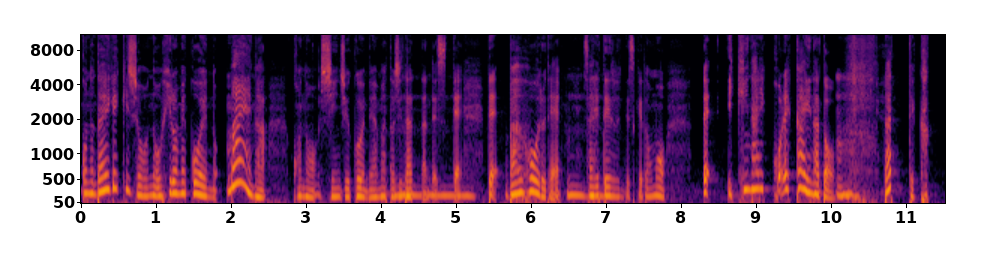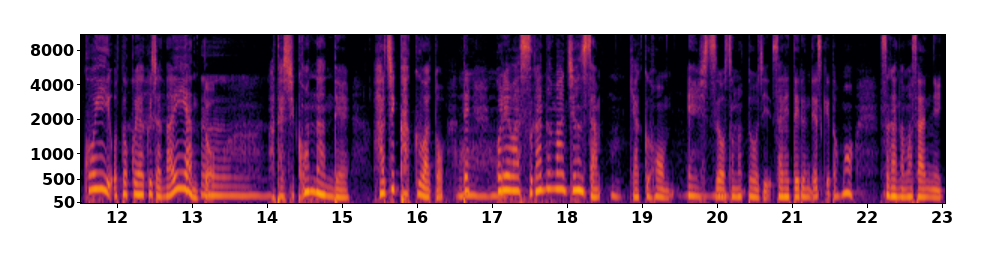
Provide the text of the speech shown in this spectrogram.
この大劇場のお披露目公演の前がこの真珠公演の大和路だったんですって、でバウホールでうん。されているんですけども、えいきなりこれかいなと、うん。だってかっこいい男役じゃないやんと、うん。私こんなんで恥かくわと。でうん、これは菅沼淳さんうん、脚本、演出をその当時されてるんですけども、菅沼さんに、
